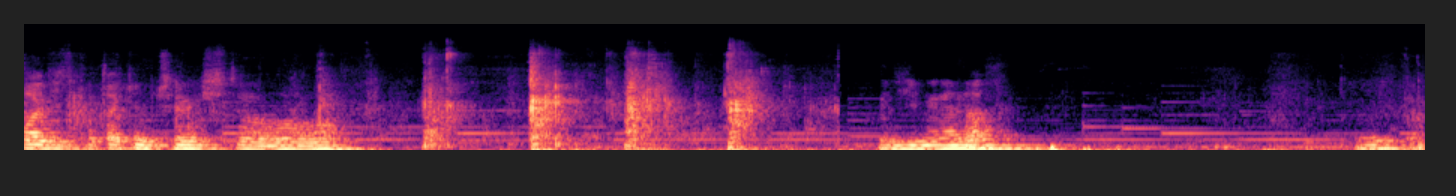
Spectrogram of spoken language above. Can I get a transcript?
Chodzić po takim czymś to... Chodzimy na dach. To.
